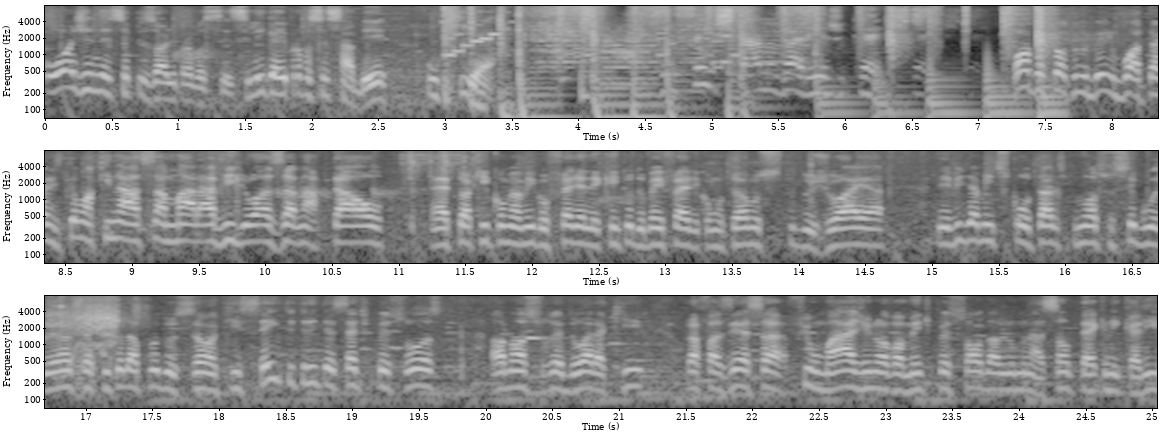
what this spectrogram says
hoje nesse episódio para você. Se liga aí para você saber o que é. Você está no Varejo Cast. Fala pessoal, tudo bem? Boa tarde, estamos aqui nessa maravilhosa Natal. Estou aqui com meu amigo Fred Alequim. Tudo bem, Fred? Como estamos? Tudo jóia? Devidamente escoltados por nosso segurança aqui, toda a produção aqui, 137 pessoas ao nosso redor aqui para fazer essa filmagem novamente. O pessoal da iluminação técnica ali,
